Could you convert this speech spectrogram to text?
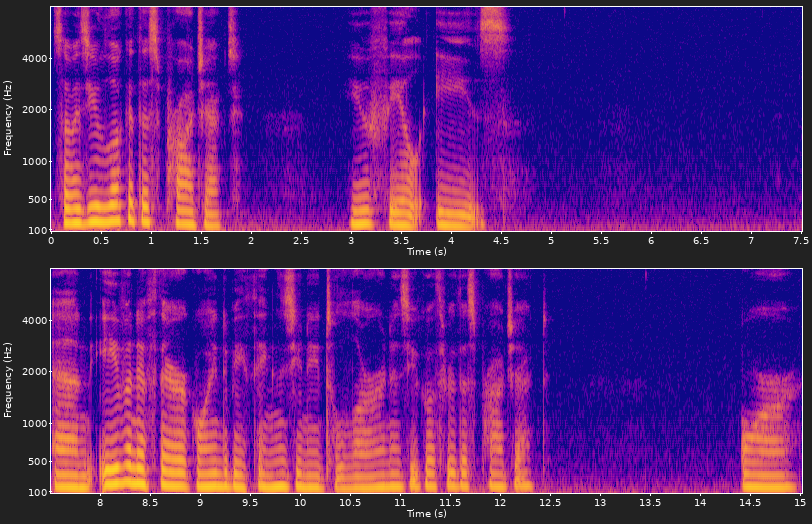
So, as you look at this project, you feel ease. And even if there are going to be things you need to learn as you go through this project, or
